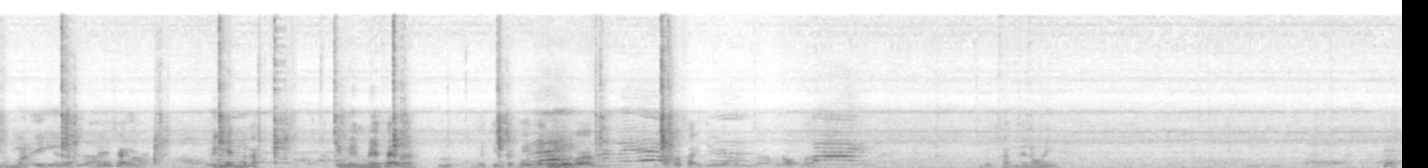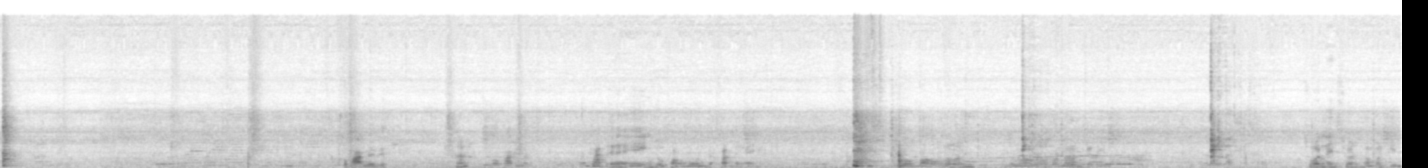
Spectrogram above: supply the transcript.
นี่มาเองอะนะไม่ได้ใส่นะเองเห็นมั้ยล่ะเองเห็นแม่ใส่มั้ยอืมเดี๋ยวกินไปแห้งเออๆเพราะว่าเราก็ใส่เยอะๆมันน้ำมันออกมาเดี๋ยวขันน้อยเขาผัดเลยดิๆฮะเขาผัดมันจะผัดยังไงเองอยู่ฝั่งโน้นจะผัดยังไงเบาๆแล้วมันเดี๋ยวเราเอาน้ำกันเองชวนในชวนเขามากิน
